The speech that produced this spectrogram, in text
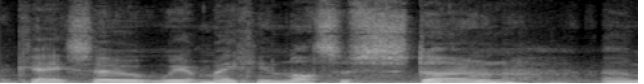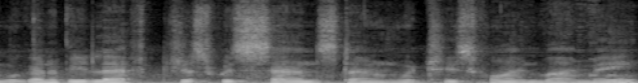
Okay, so we're making lots of stone and we're going to be left just with sandstone which is fine by me.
